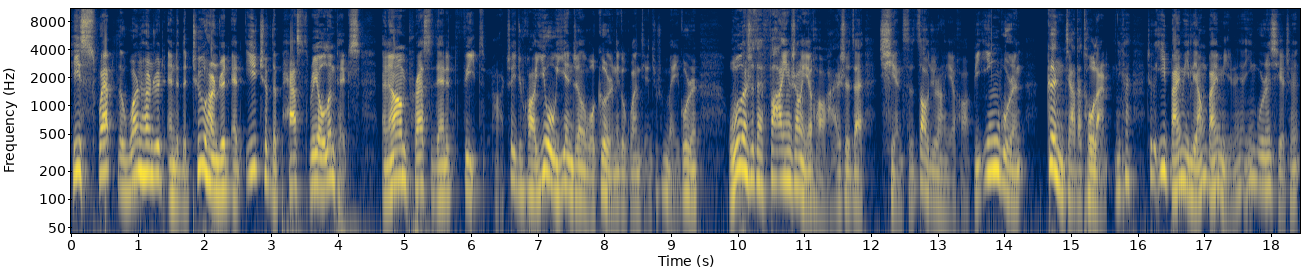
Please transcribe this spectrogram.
：He swept the 100 and the 200 at each of the past three Olympics, an unprecedented feat。啊，这句话又验证了我个人的一个观点，就是美国人无论是在发音上也好，还是在遣词造句上也好，比英国人。更加的偷懒，你看这个一百米、两百米，人家英国人写成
